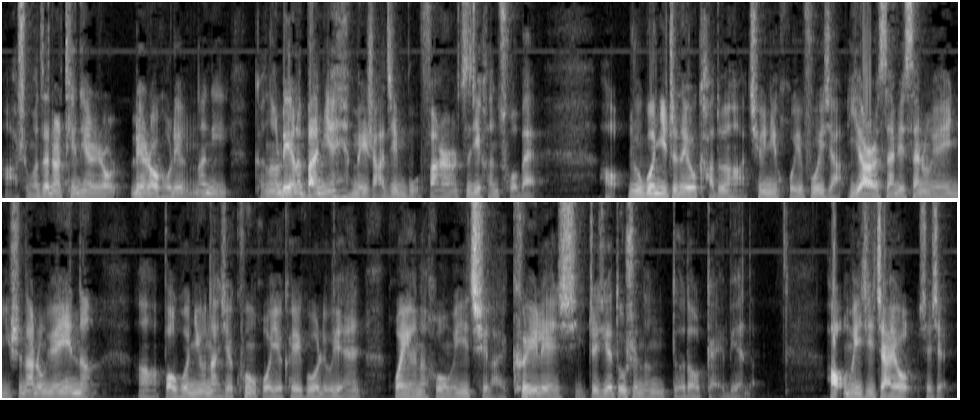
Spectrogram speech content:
啊，什么在那天天绕练绕口令，那你可能练了半年也没啥进步，反而自己很挫败。好，如果你真的有卡顿哈，请你回复一下一二三这三种原因，你是哪种原因呢？啊，包括你有哪些困惑，也可以给我留言。欢迎呢和我们一起来刻意练习，这些都是能得到改变的。好，我们一起加油，谢谢。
